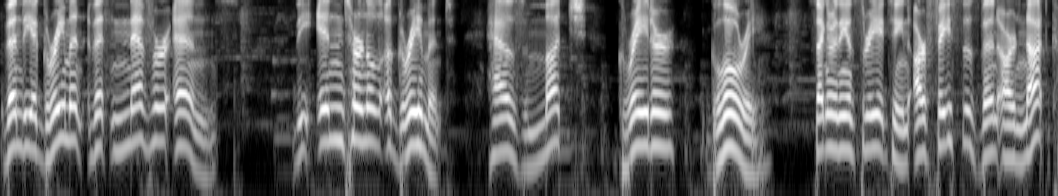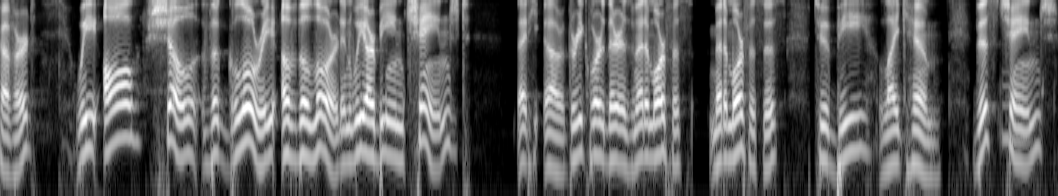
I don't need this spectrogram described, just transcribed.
then the agreement that never ends the internal agreement has much greater glory 2 Corinthians 3:18 Our faces then are not covered. We all show the glory of the Lord and we are being changed. That uh, Greek word there is metamorphosis metamorphosis to be like him. This change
